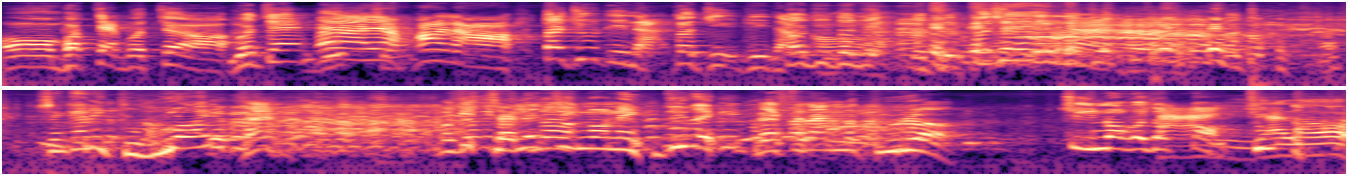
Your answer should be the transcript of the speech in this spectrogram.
Oh, bocah bocah. Bocah. Ah, ya, mana? Tajuk dina, tajuk dina. Tajuk, tajuk, tajuk. Tajuk dina. sing kene duro iki Masa jane Cina nih ndi lagi restoran Madura. Cina tojuk iya loh,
